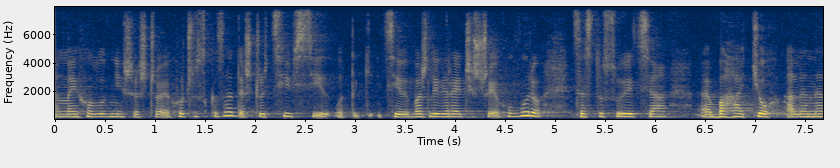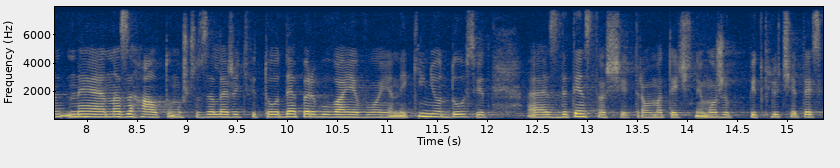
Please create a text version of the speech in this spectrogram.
е, найголовніше, що я хочу сказати, що ці всі отакі ці важливі речі, що я говорю, це стосується е, багатьох, але не, не на загал, тому що залежить від того, де перебуває воїн, який в нього досвід е, з дитинства ще травматичний може підключитись,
